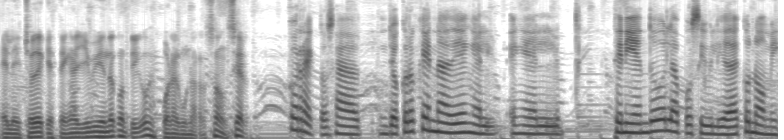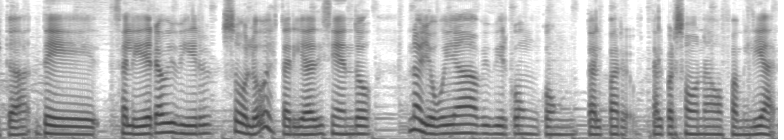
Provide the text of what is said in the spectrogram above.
el hecho de que estén allí viviendo contigo es por alguna razón, ¿cierto? Correcto, o sea, yo creo que nadie en el, en el, teniendo la posibilidad económica de salir a vivir solo, estaría diciendo, no, yo voy a vivir con, tal, par- tal persona o familiar.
